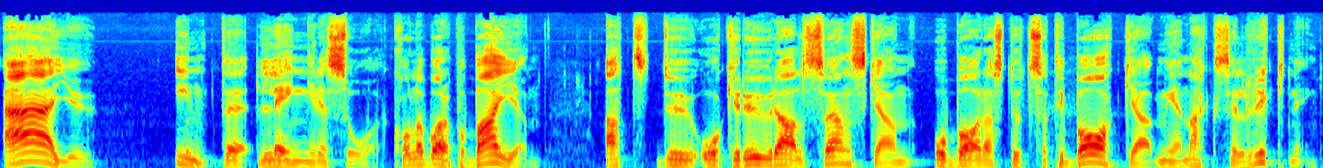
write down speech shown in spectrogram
är ju inte längre så, kolla bara på Bayern att du åker ur allsvenskan och bara studsar tillbaka med en axelryckning.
